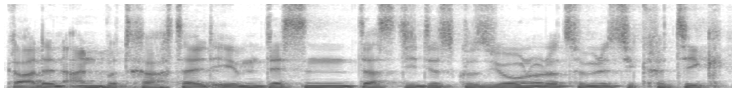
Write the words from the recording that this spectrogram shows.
Gerade in Anbetracht halt eben dessen, dass die Diskussion oder zumindest die Kritik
